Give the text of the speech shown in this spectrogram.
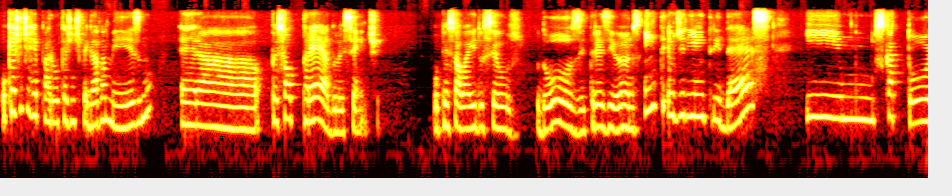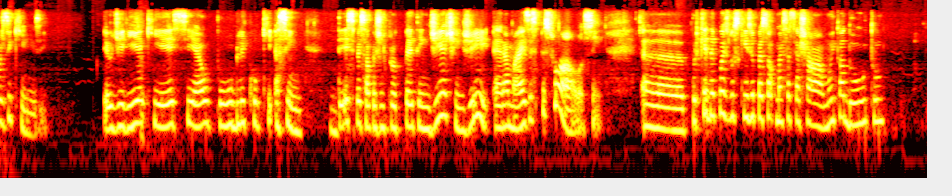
O que a gente reparou que a gente pegava mesmo era o pessoal pré-adolescente o pessoal aí dos seus 12, 13 anos, entre, eu diria entre 10 e uns 14, 15. Eu diria que esse é o público que, assim, desse pessoal que a gente pretendia atingir, era mais esse pessoal, assim. Uh, porque depois dos 15 o pessoal começa a se achar muito adulto,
